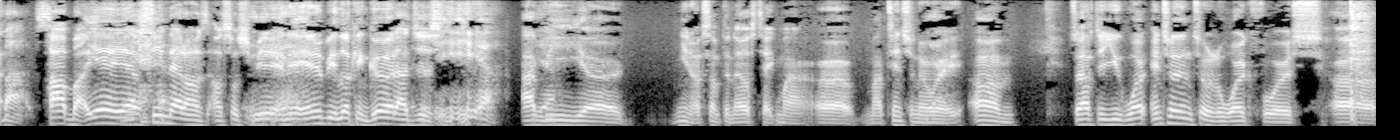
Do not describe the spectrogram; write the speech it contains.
I- box. How about yeah, yeah, I've seen that on on social media, and Yeah. it, it'd be looking good. I just yeah. I'd Yeah. be uh you know something else take my uh my attention away. Um, so after you work entered into the workforce, uh,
